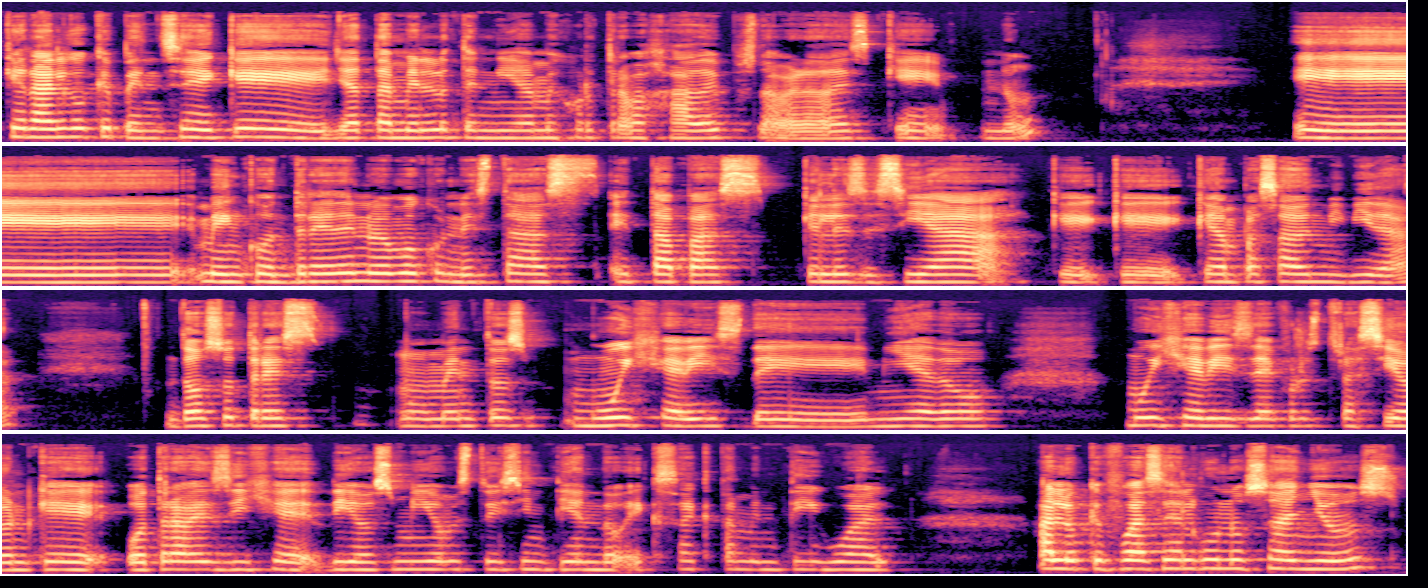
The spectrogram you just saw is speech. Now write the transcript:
que era algo que pensé que ya también lo tenía mejor trabajado y pues la verdad es que no. Eh, me encontré de nuevo con estas etapas que les decía que, que han pasado en mi vida, dos o tres momentos muy heavy de miedo, muy heavy de frustración que otra vez dije, Dios mío, me estoy sintiendo exactamente igual a lo que fue hace algunos años,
